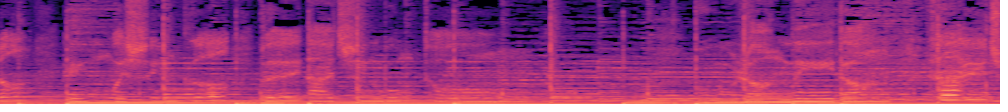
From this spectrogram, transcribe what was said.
能因为性格对爱情不懂不让你等太久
